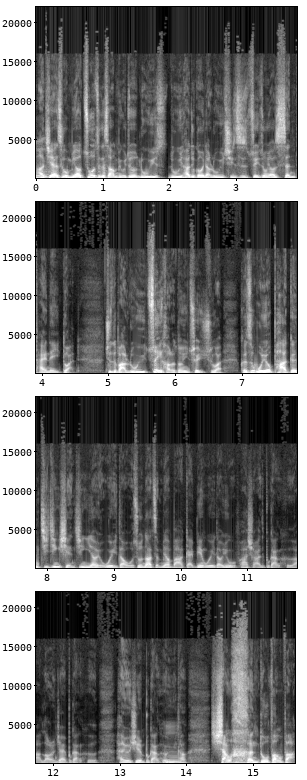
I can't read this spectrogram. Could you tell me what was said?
啊，既然是我们要做这个商品，我就鲈鱼，鲈鱼他就跟我讲，鲈鱼其实是最重要是生态那一段，就是把鲈鱼最好的东西萃取出来。可是我又怕跟鸡精、蚬精一样有味道，我说那怎么样把它改变味道？因为我怕小孩子不敢喝啊，老人家也不敢喝，还有一些人不敢喝鱼汤，想了很多方法。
